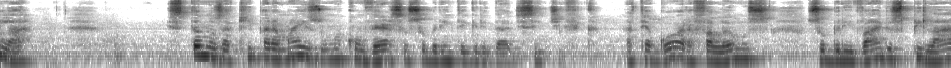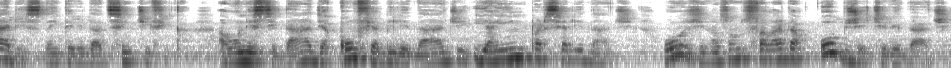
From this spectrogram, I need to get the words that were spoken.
Olá, estamos aqui para mais uma conversa sobre integridade científica. Até agora falamos sobre vários pilares da integridade científica: a honestidade, a confiabilidade e a imparcialidade. Hoje nós vamos falar da objetividade,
